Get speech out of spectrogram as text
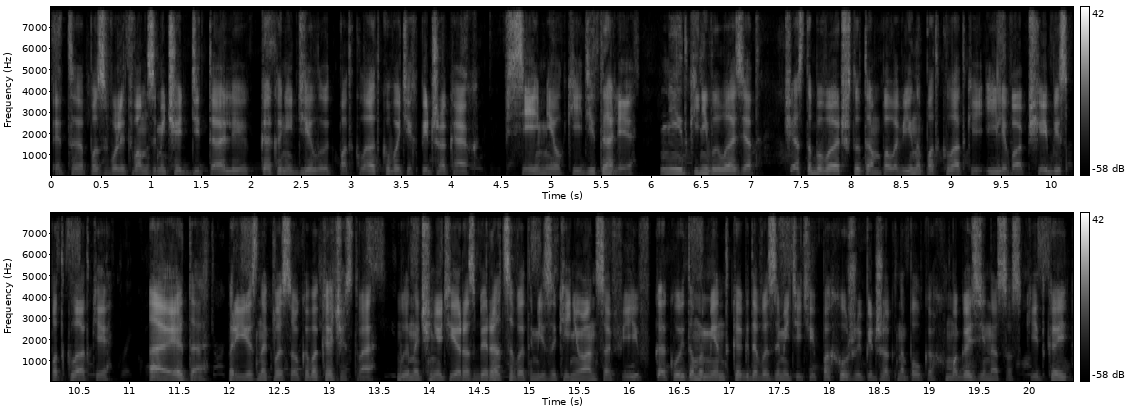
это позволит вам замечать детали, как они делают подкладку в этих пиджаках. Все мелкие детали. Нитки не вылазят. Часто бывает, что там половина подкладки или вообще без подкладки. А это признак высокого качества. Вы начнете разбираться в этом языке нюансов и в какой-то момент, когда вы заметите похожий пиджак на полках магазина со скидкой,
